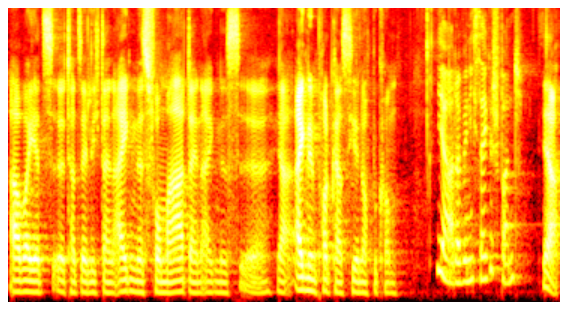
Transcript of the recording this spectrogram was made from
Aber jetzt äh, tatsächlich dein eigenes Format, dein eigenes, äh, ja, eigenen Podcast hier noch bekommen. Ja, da bin ich sehr gespannt. Ja.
